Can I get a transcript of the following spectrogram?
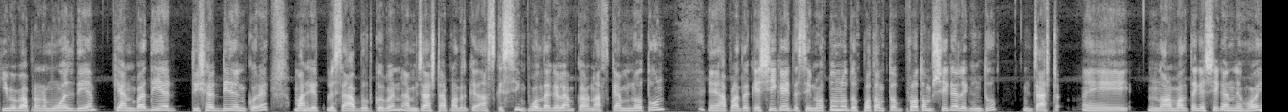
কীভাবে আপনারা মোবাইল দিয়ে ক্যানভা দিয়ে টি শার্ট ডিজাইন করে মার্কেট প্লেসে আপলোড করবেন। আমি জাস্ট আপনাদেরকে আজকে সিম্পল দেখালাম, কারণ আজকে আমি নতুন আপনাদেরকে শিখাইতেছি, নতুন নতুন, প্রথম তো প্রথম শিখাইলে কিন্তু জাস্ট এই নর্মাল থেকে শেখানো হয়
